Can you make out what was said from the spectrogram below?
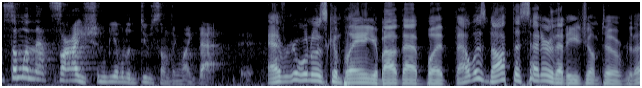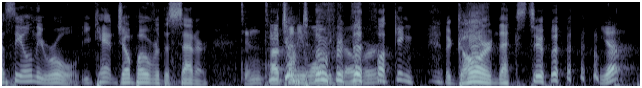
someone that size shouldn't be able to do something like that. Everyone was complaining about that, but that was not the center that he jumped over. That's the only rule. You can't jump over the center. Didn't He touch jumped anyone to over get the over. fucking guard next to him. Yep.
